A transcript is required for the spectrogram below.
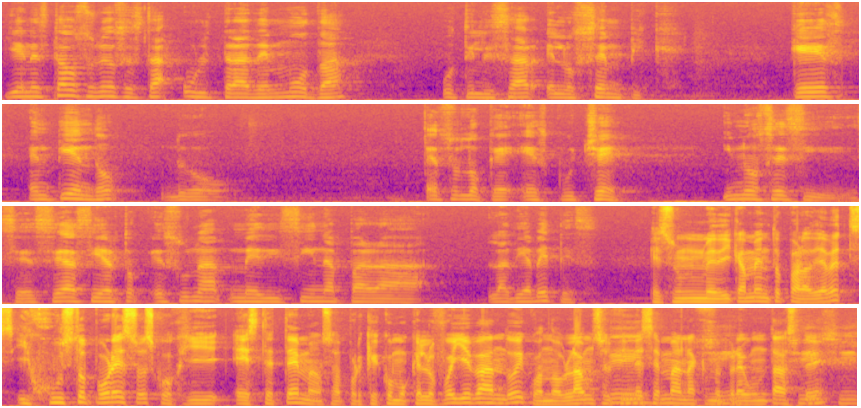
Y en Estados Unidos está ultra de moda utilizar el Ozempic, que es, entiendo, digo, eso es lo que escuché. Y no sé si, si sea cierto, es una medicina para la diabetes. Es un medicamento para diabetes. Y justo por eso escogí este tema, o sea, porque como que lo fue llevando y cuando hablamos el Sí, fin de semana que me preguntaste, sí,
